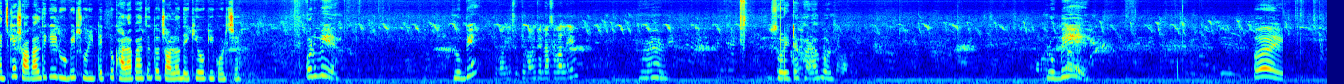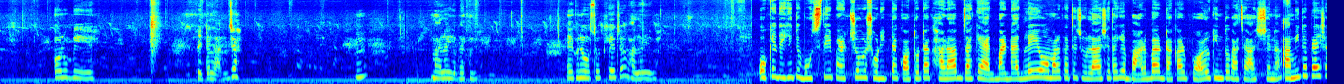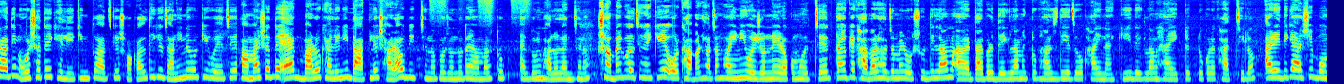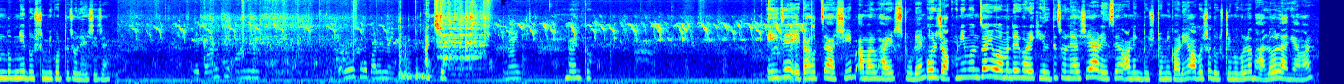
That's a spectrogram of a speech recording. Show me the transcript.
আজকে সকাল থেকেই রুবির শরীরটা একটু খারাপ আছে, তো চলো দেখি ও কি করছে। ও রুবি? রুবি? হুম। শরীরটা খারাপ ওর। রুবি? ওই। ও রুবি, পেটটা লাগছে? হুম? ভালোই যাবে এখন। এখানে ওষুধ খেয়েছো ভালোই হবে। ওকে দেখে তো বুঝতেই পারছ ওর শরীরটা কতটা খারাপ, যাকে একবার ডাকলেই ও আমার কাছে চলে আসে, তাকে বারবার ডাকার পরও কিন্তু কাছে আসছে না। আমি তো প্রায় সারাদিন ওর সাথেই খেলি, কিন্তু আজকে সকাল থেকে জানি না ওর কি হয়েছে। আমার সাথে একবারও খেলেনি, ডাকলে সারাও দিচ্ছে না পর্যন্ত, তাই আমার তো একদমই ভালো লাগছে না। সবাই বলছে নাকি ওর খাবার হজম হয়নি, ওই জন্য এরকম হচ্ছে। তাই ওকে খাবার হজমের ওষুধ দিলাম, আর তারপরে দেখলাম একটু ঘাস দিয়ে যে ও খায় নাকি, দেখলাম হ্যাঁ একটু একটু করে খাচ্ছিল। আর এদিকে আসি, বন্দুক নিয়ে দুষ্টুমি করতে চলে এসেছে আচ্ছা। এই যে এটা হচ্ছে আশিব আমার ভাইয়ের স্টুডেন্ট ওর যখনই মন যায় ও আমাদের ঘরে খেলতে চলে আসে আর এসে অনেক দুষ্টুমি করে। অবশ্য দুষ্টুমিগুলো ভালোও লাগে আমার।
